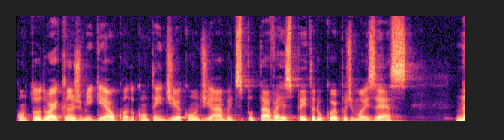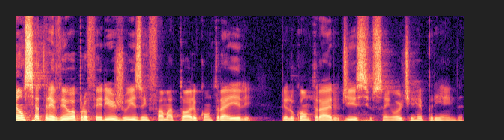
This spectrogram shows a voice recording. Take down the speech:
Contudo, o arcanjo Miguel, quando contendia com o diabo e disputava a respeito do corpo de Moisés, não se atreveu a proferir juízo infamatório contra ele. Pelo contrário, disse: O Senhor te repreenda.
